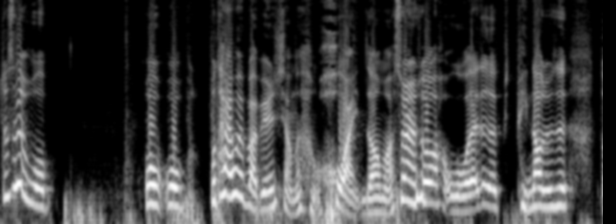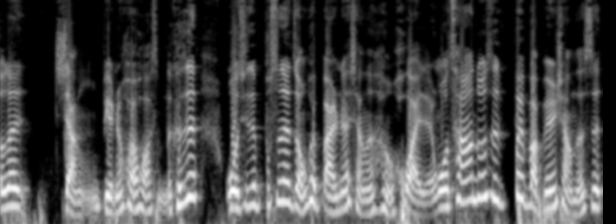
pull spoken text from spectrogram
就是我。我我不太会把别人想的很坏，你知道吗？虽然说我在这个频道就是都在讲别人坏话什么的，可是我其实不是那种会把人家想的很坏的人。我常常都是会把别人想的是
